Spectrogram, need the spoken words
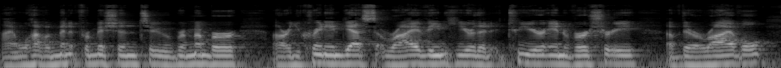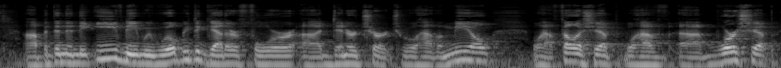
And we'll have a minute for mission to remember our Ukrainian guests arriving here, the two year anniversary of their arrival. Uh, but then in the evening, we will be together for uh, dinner church. We will have a meal, we'll have fellowship, we'll have uh, worship.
